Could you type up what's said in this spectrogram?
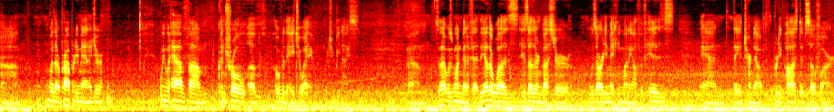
uh, with our property manager, we would have um, control of over the HOA, which would be nice. Um, so that was one benefit. The other was his other investor was already making money off of his, and they had turned out pretty positive so far.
